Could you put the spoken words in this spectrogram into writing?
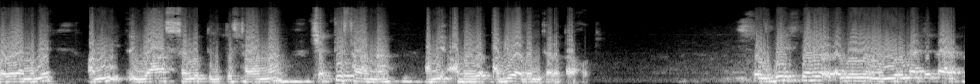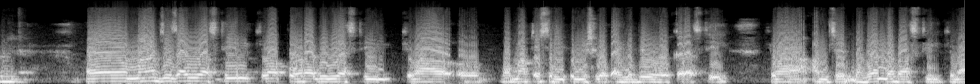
दौऱ्यामध्ये आम्ही या सर्व तीर्थस्थळांना शक्तीस्थळांना आम्ही अभिवादन करत आहोत. मा जिजाऊ असतील किंवा पोहरा देवी असतील किंवा अ, मातोश्री पुण्यश्लोक देव होळकर असतील किंवा आमचे भगवान बाबा असतील किंवा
